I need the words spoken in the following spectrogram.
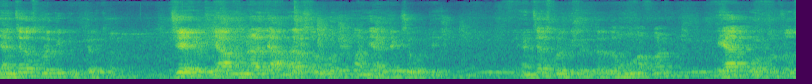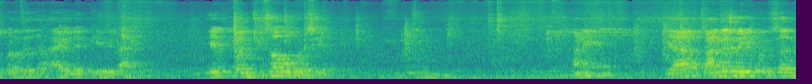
यांच्या स्मृती प्रित्यर्थ जे या मंडळाच्या आधार समोर माझे अध्यक्ष होते यांच्या स्मृती प्रित्यर्थ म्हणून आपण या वक्तृत्व स्पर्धेचं आयोजन केलेलं आहे. हे पंचवीसावं वर्ष आणि या चांगल्यापैकी प्रतिसाद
